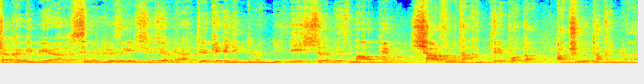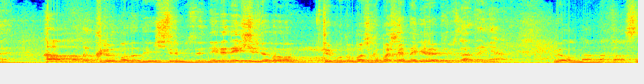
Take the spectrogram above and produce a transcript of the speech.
Şaka gibi ya. Senin krize geçireceğim ya. Diyor ki elektronik değil değiştiremeyiz. Ne yapayım? Şarj mı takayım tripoda? Akü mü takayım yani? Allah Allah kırılmadan değiştiririz. diyor. Neyle değiştireceksin oğlum? Tripodun başka başına ne gelebilir zaten yani. Ve onların hatası.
